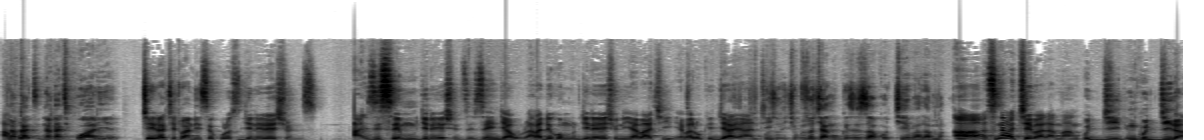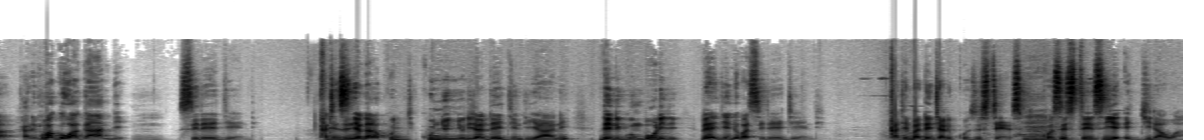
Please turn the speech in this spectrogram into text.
Nakati- nakati kwali eh? kyera kyetwandiise cross generations aziseemu mu generations ez'enjawulo abaddeko mu generation yabaki yabaluki giant Ekibuzo- kyange ogezezaako kyebalama. Ah, sinaba kyebalama nkujji- nkujjira. Kuba gwe wagambye si legend. Kati nze njagala kuj- kunnyonnyolera legend yaani? Then gumbuulire legend oba si legend? Kati mbadde nkyali consistency. Consistency ye ejjirawa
